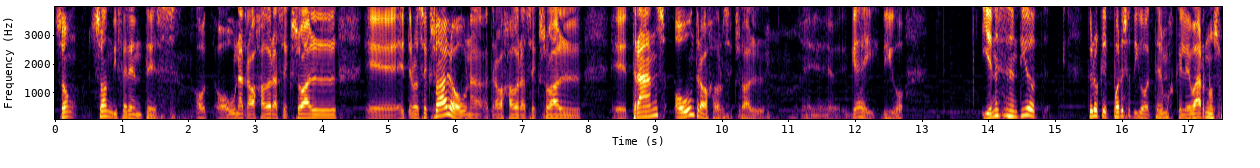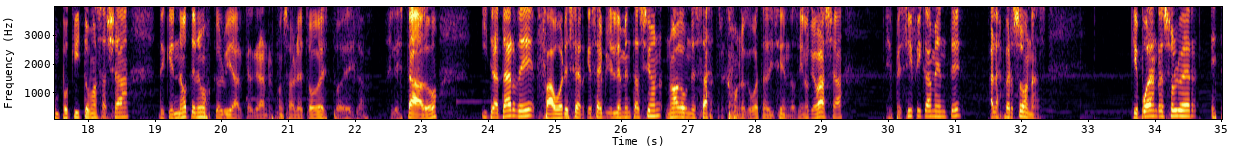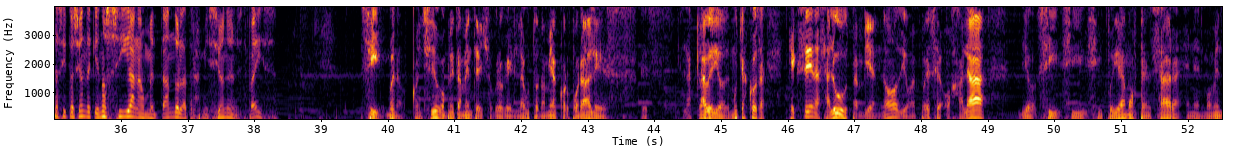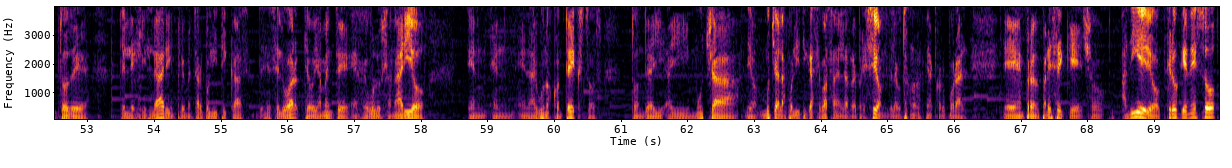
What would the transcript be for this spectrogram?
Son, son diferentes, o, una trabajadora sexual eh, heterosexual o una trabajadora sexual eh, trans o un trabajador sexual eh, gay, digo. Y en ese sentido, creo que por eso digo, tenemos que elevarnos un poquito más allá de que no tenemos que olvidar que el gran responsable de todo esto es la- el Estado y tratar de favorecer que esa implementación no haga un desastre, como lo que vos estás diciendo, sino que vaya específicamente a las personas que puedan resolver esta situación de que no sigan aumentando la transmisión en este país. Sí, bueno, coincido completamente. Yo creo que la autonomía corporal es, es la clave digo, de muchas cosas que exceden a salud también, ¿no? Digo, me parece, ojalá, digo, si, si, si pudiéramos pensar en el momento de, de legislar e implementar políticas desde ese lugar, que obviamente es revolucionario en, en, algunos contextos donde hay, hay mucha, digo, muchas de las políticas se basan en la represión de la autonomía corporal. Eh, pero me parece que yo adhiero, creo que en eso,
